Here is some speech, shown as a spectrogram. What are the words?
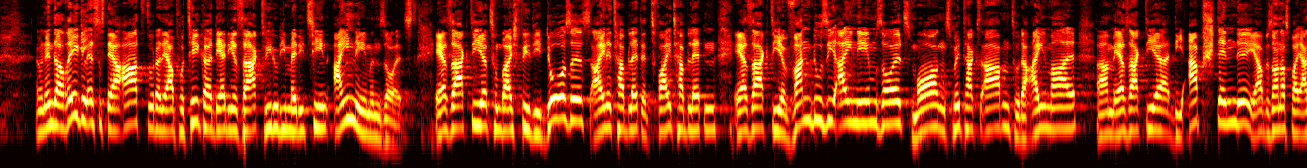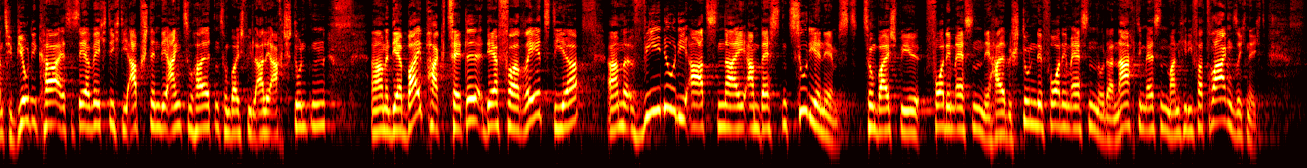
und in der Regel ist es der Arzt oder der Apotheker, der dir sagt, wie du die Medizin einnehmen sollst. Er sagt dir zum Beispiel die Dosis, eine Tablette, zwei Tabletten. Er sagt dir, wann du sie einnehmen sollst, morgens, mittags, abends oder einmal. Ähm, er sagt dir die Abstände, ja, besonders bei Antibiotika ist es sehr wichtig, die Abstände einzuhalten, zum Beispiel alle acht Stunden. Ähm, der Beipackzettel, der verrät dir, ähm, wie du die Arznei am besten zu dir nimmst. Zum Beispiel vor dem Essen, eine halbe Stunde vor dem Essen oder nach dem Essen. Manche, die vertragen sich nicht.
